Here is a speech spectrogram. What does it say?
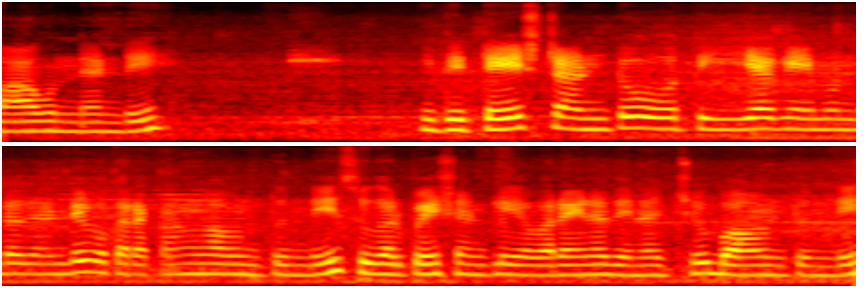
బాగుందండి. ఇది టేస్ట్ అంటూ తీయగా ఏముండదండి ఒక రకంగా ఉంటుంది. షుగర్ పేషెంట్లు ఎవరైనా తినచ్చు బాగుంటుంది.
